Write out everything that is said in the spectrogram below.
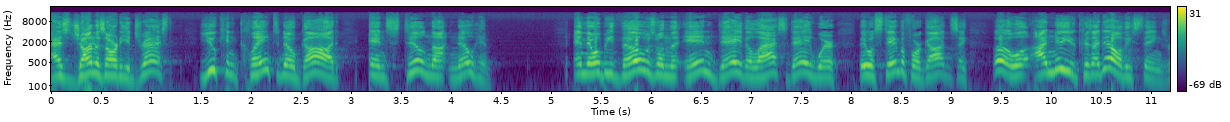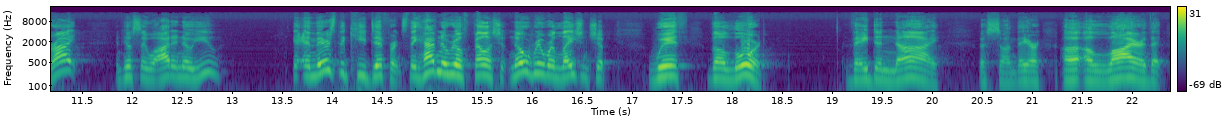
as John has already addressed, you can claim to know God and still not know him. And there will be those on the end day, the last day, where they will stand before God and say, Oh, well, I knew you because I did all these things, right? And he'll say, Well, I didn't know you. And there's the key difference. They have no real fellowship, no real relationship with the Lord. They deny the Son. They are a, a liar that,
